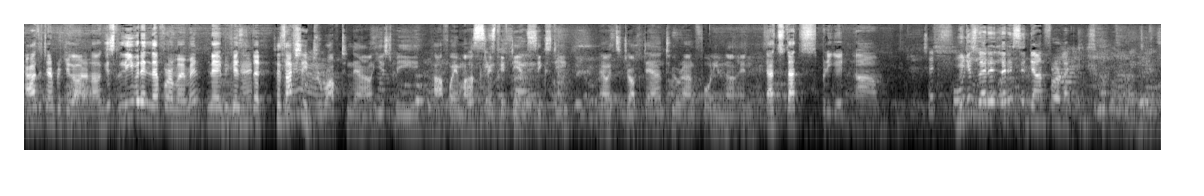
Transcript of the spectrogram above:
How's the temperature going along? Just leave it in there for a moment. No, because that. So it's actually dropped now. It used to be halfway mark between 50 and 60. Now it's dropped down to around 49. That's that's pretty good. Um, we just let it let it sit down for like a couple of minutes.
